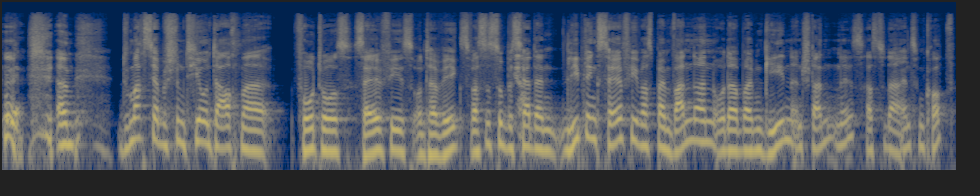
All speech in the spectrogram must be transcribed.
Ja. ähm, du machst ja bestimmt hier und da auch mal Fotos, Selfies unterwegs. Was ist so bisher dein Lieblingsselfie, was beim Wandern oder beim Gehen entstanden ist? Hast du da eins im Kopf?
